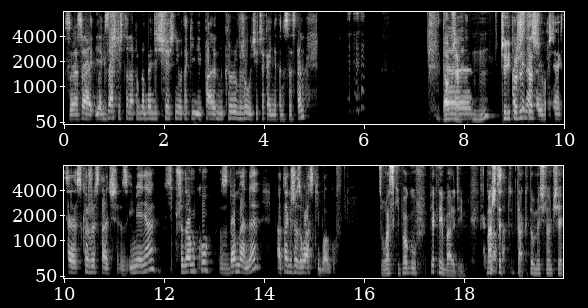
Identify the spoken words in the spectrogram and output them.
Słuchaj, słuchaj, jak zaśniesz, to na pewno będzie ci się śnił taki pan król w żółci, czekaj, nie ten system. Dobrze. E, Mhm. Czyli Tak korzystasz... inaczej, właśnie chcę skorzystać z imienia, z przydomku, z domeny, a także z łaski bogów. Z łaski bogów, jak najbardziej. Masz te, tak, domyślam się.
